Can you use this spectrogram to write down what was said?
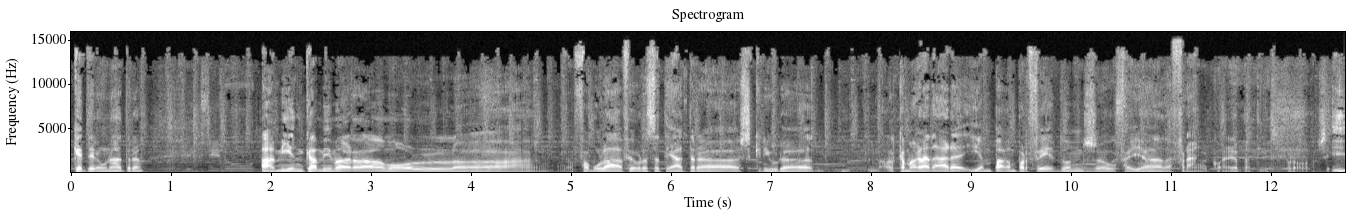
Aquest era un altre, A mi, en canvi, m'agradava molt eh, fabular, fer obres de teatre, escriure... El que m'agrada ara i em paguen per fer, doncs ho feia de franc quan era petit, però sí. I,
